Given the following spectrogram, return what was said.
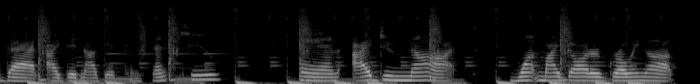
that I did not give consent to. And I do not want my daughter growing up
